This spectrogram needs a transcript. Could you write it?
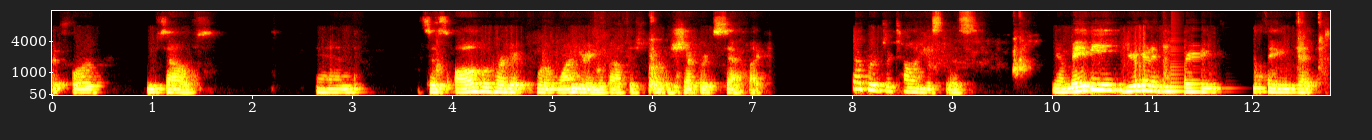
it for themselves. And it says all who heard it were wondering about the, what the shepherds said. Like shepherds are telling us this. You know, maybe you're going to be hearing something that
